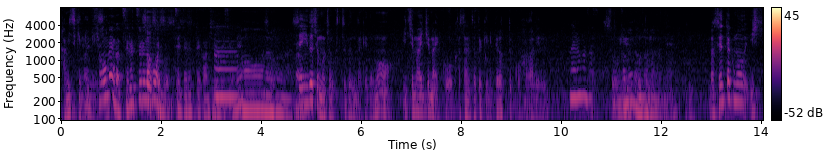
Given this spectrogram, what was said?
かかあのほら紙付きのイメージ。表面がツルツルの方にそうそうそうついてるって感じでいいですよああねなるほどなるほど。繊維同士ももちろんくっつくんだけども一枚一枚こう重ねた時にペロッとこう剥がれる。なるほど。そういうこともあるね、うんまあ、洗濯も一緒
